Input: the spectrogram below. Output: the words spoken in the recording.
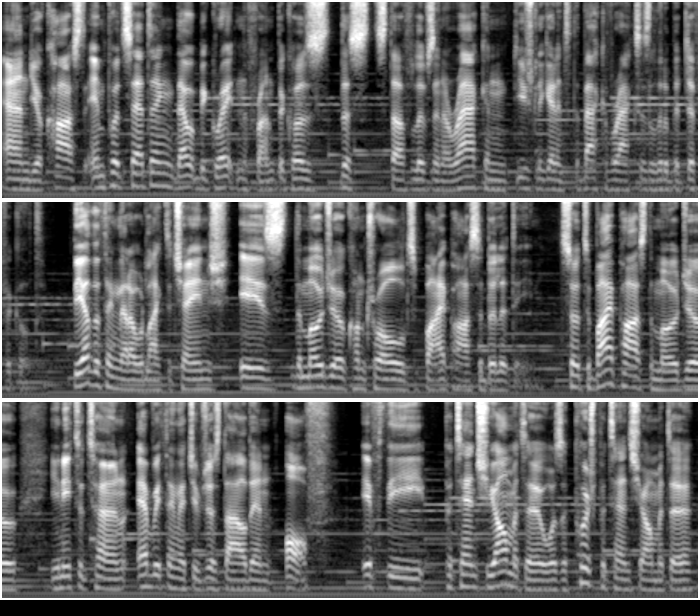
and your cast input setting, that would be great in the front because this stuff lives in a rack and usually getting to the back of racks is a little bit difficult. The other thing that I would like to change is the Mojo controls bypassability. So to bypass the Mojo, you need to turn everything that you've just dialed in off. If the potentiometer was a push potentiometer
